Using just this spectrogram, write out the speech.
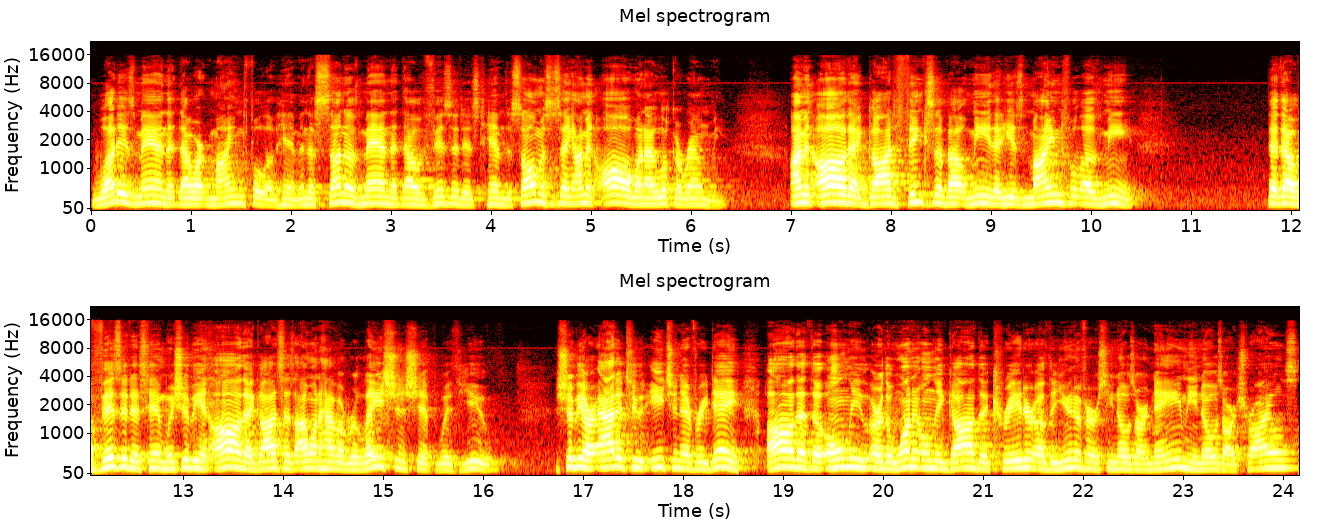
what is man that thou art mindful of him, and the Son of Man that thou visitest him? The psalmist is saying, I'm in awe when I look around me. I'm in awe that God thinks about me, that he is mindful of me, that thou visitest him. We should be in awe that God says, I want to have a relationship with you. It should be our attitude each and every day. Ah, that the only or the one and only God, the creator of the universe, He knows our name, He knows our trials,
